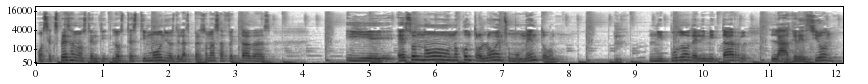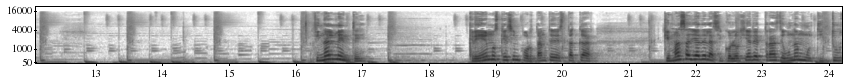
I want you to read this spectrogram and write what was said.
o se expresan los, los, testimonios de las personas afectadas y eso no, no controló en su momento ni pudo delimitar la agresión. Finalmente, creemos que es importante destacar que más allá de la psicología detrás de una multitud,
